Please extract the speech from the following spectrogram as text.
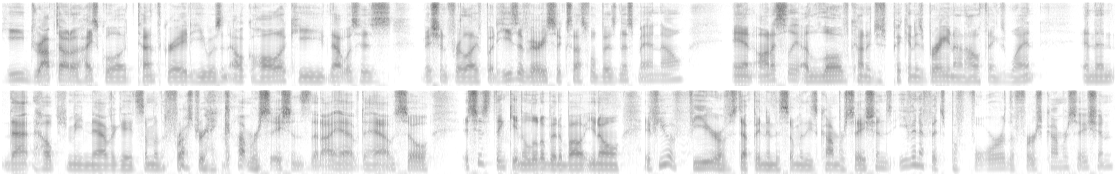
he dropped out of high school at tenth grade. He was an alcoholic. He that was his mission for life. But he's a very successful businessman now. And honestly, I love kind of just picking his brain on how things went. And then that helps me navigate some of the frustrating conversations that I have to have. So it's just thinking a little bit about, you know, if you have fear of stepping into some of these conversations, even if it's before the first conversation,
